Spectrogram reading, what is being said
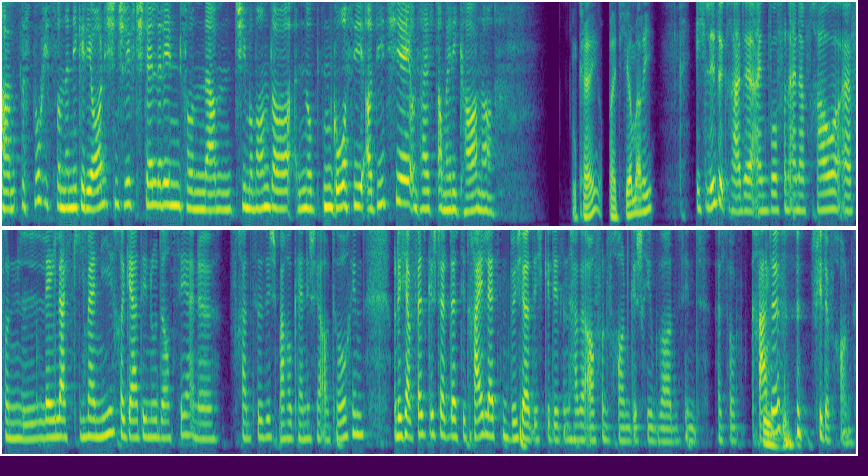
Ähm, das Buch ist von einer nigerianischen Schriftstellerin, von ähm, Chimamanda Ngozi Adichie und heißt Amerikaner. Okay, bei dir, Marie? Ich lese gerade ein Buch von einer Frau, äh, von Leila Slimani, Regardez-nous danser, eine französisch-marokkanische Autorin. Und ich habe festgestellt, dass die drei letzten Bücher, die ich gelesen habe, auch von Frauen geschrieben worden sind. Also gerade hm. viele Frauen.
